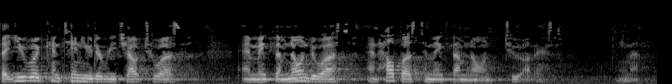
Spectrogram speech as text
that you would continue to reach out to us and make them known to us and help us to make them known to others. Amen.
